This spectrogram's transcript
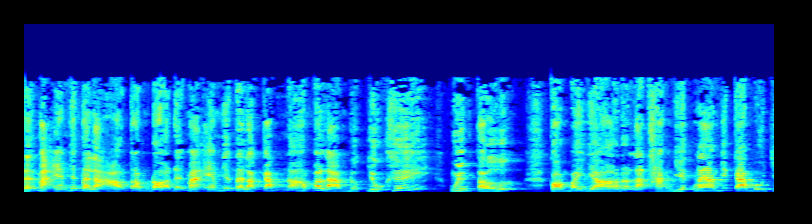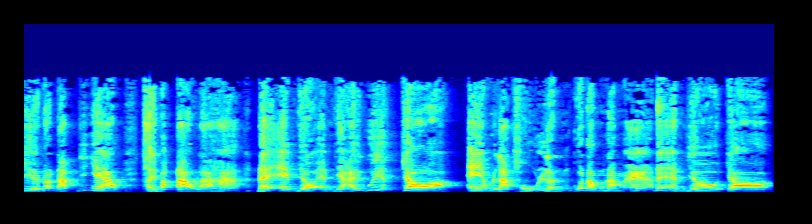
Để mà em vấn đề là ở trong đó, để mà em vấn đề là cấm nó, không có làm được vũ khí nguyên tử. Còn bây giờ đó là thằng việt nam với campuchia nó đập với nhau, thì bắt đầu là hả? Để em vô em giải quyết cho em là thủ lĩnh của đông nam á, để em vô cho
